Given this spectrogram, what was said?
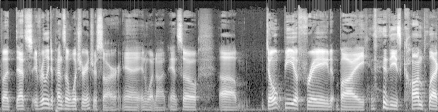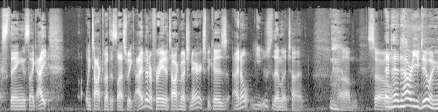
but that's it. Really depends on what your interests are and, and whatnot. And so, um, don't be afraid by these complex things. Like I, we talked about this last week. I've been afraid of talking about generics because I don't use them a ton. Um, so And and how are you doing? Uh,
